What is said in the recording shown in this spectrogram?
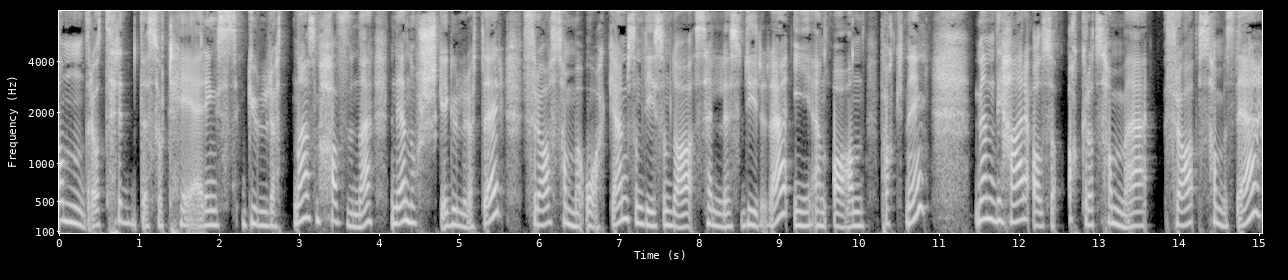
andre- og tredje sorterings som havner Men det er norske gulrøtter fra samme åkeren som de som da selges dyrere i en annen pakning. Men de her er altså akkurat samme fra samme sted,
